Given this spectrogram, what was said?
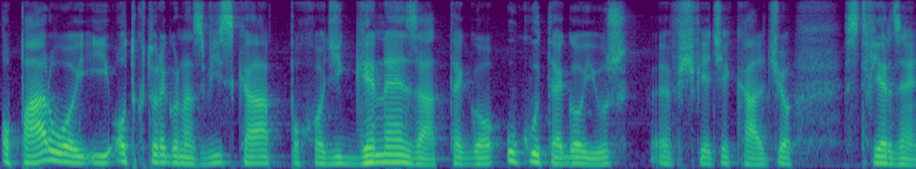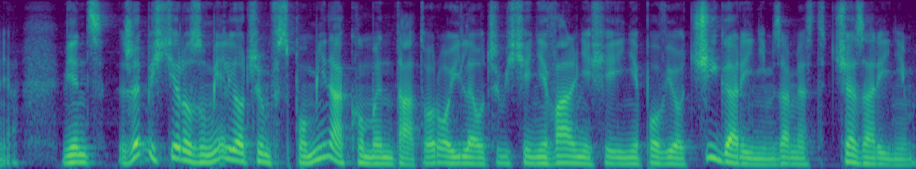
oparło i od którego nazwiska pochodzi geneza tego ukutego już w świecie calcio stwierdzenia. Więc żebyście rozumieli, o czym wspomina komentator, o ile oczywiście nie walnie się i nie powie o Cigarinim zamiast Cesarinim,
